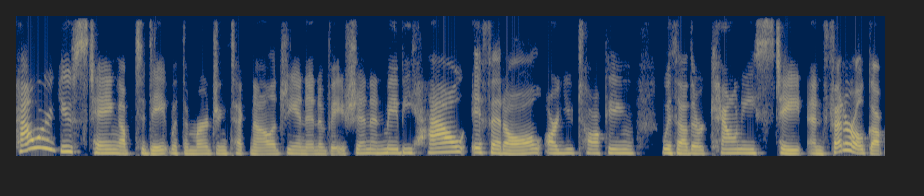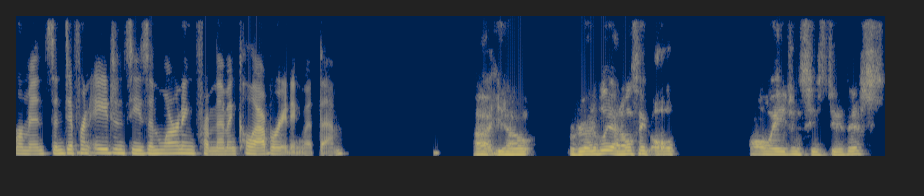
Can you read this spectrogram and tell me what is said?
how are you staying up to date with emerging technology and innovation? And maybe how, if at all, are you talking with other county, state, and federal governments and different agencies and learning from them and collaborating with them? Uh, you know, regrettably, I don't think all all agencies do this.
